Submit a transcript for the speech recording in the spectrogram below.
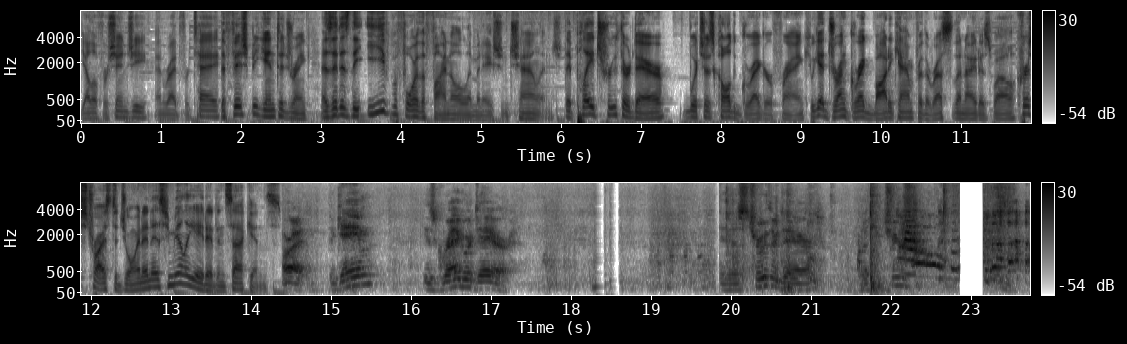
yellow for Shinji, and red for Tay. The fish begin to drink as it is the eve before the final elimination challenge. They play Truth or Dare, which is called Greg or Frank. We get drunk Greg body cam for the rest of the night as well. Chris tries to join and is humiliated in seconds. All right, the game is Greg or Dare. It is truth or dare. But if you choose.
